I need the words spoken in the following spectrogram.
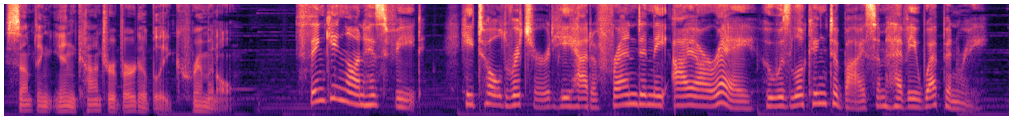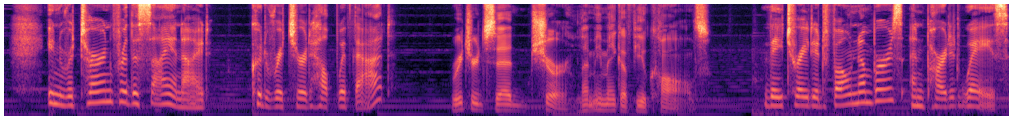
something incontrovertibly criminal. Thinking on his feet, he told Richard he had a friend in the IRA who was looking to buy some heavy weaponry. In return for the cyanide, could Richard help with that? Richard said, Sure, let me make a few calls. They traded phone numbers and parted ways.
